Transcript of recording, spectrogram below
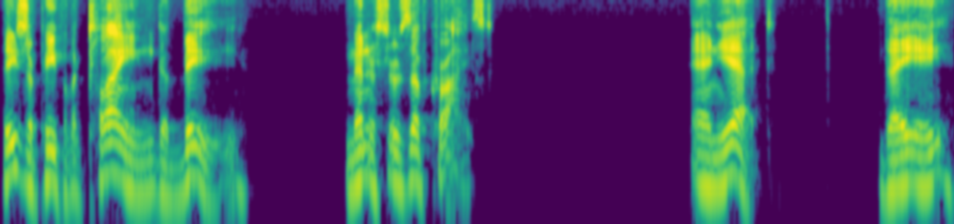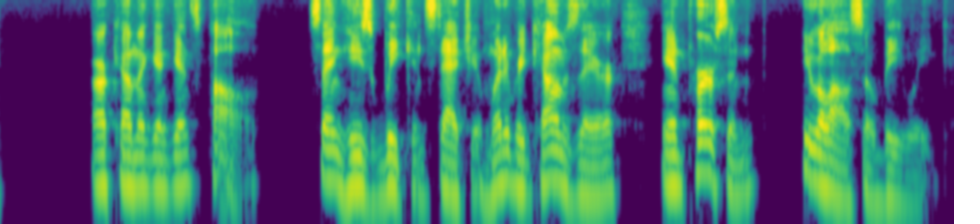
These are people that claim to be ministers of Christ. And yet, they are coming against Paul, saying he's weak in stature. And whenever he comes there in person, he will also be weak.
